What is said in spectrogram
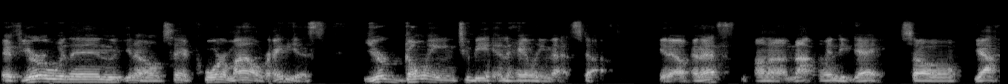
if you're within you know say a quarter mile radius, you're going to be inhaling that stuff. You know, and that's on a not windy day. So yeah,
